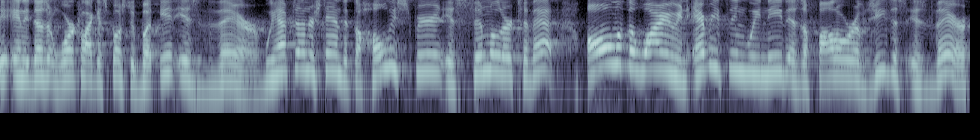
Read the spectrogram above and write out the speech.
and it doesn't work like it's supposed to, but it is there. We have to understand that the Holy Spirit is similar to that. All of the wiring, everything we need as a follower of Jesus is there,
